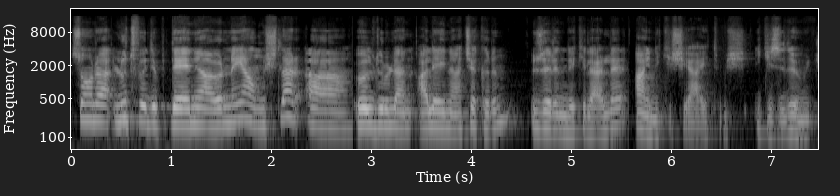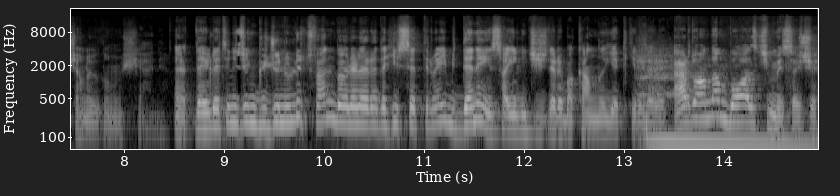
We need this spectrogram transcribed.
Sonra lütfedip DNA örneği almışlar. Aa, öldürülen Aleyna Çakır'ın üzerindekilerle aynı kişiye aitmiş. İkisi de Ümitcan Uygun'muş yani. Evet devletinizin gücünü lütfen böylelerine de hissettirmeyi bir deneyin Sayın İçişleri Bakanlığı yetkilileri. Erdoğan'dan Boğaziçi mesajı.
